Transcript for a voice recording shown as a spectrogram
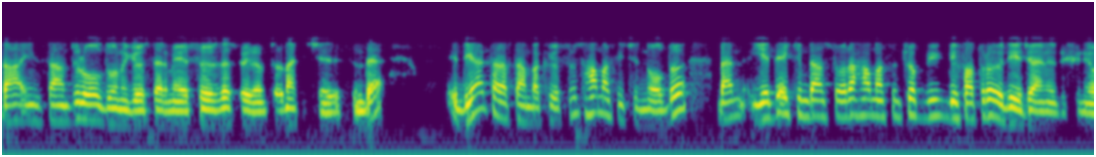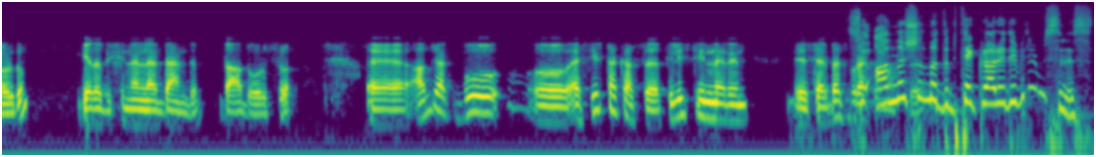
daha insancıl olduğunu göstermeye sözde söylüyorum tırnak içerisinde. E, diğer taraftan bakıyorsunuz Hamas için ne oldu? Ben 7 Ekim'den sonra Hamas'ın çok büyük bir fatura ödeyeceğini düşünüyordum. Ya da düşünenlerdendim daha doğrusu. Ee, ancak bu e, esir takası Filistinlerin e, serbest bırakılması... Anlaşılmadı. Tekrar edebilir misiniz?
